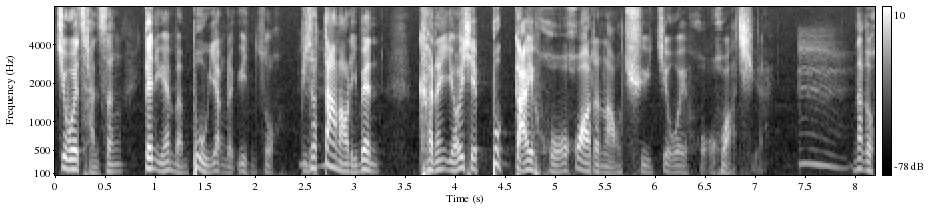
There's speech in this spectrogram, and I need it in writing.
就会产生跟原本不一样的运作，比如说大脑里面可能有一些不该活化的脑区就会活化起来，嗯那个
